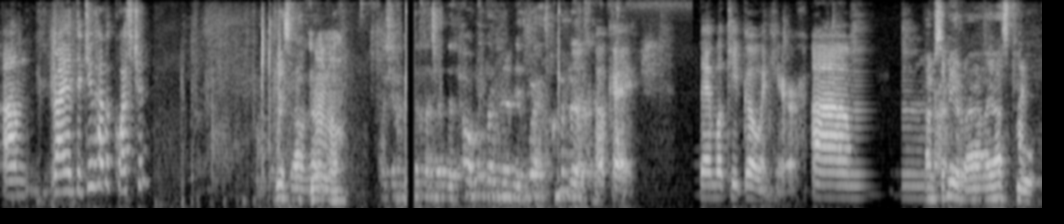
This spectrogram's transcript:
Um, Ryan, did you have a question? Yes. Uh, No, no. Okay, then we'll keep going here. Um, I'm Samir. I, I ask you.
